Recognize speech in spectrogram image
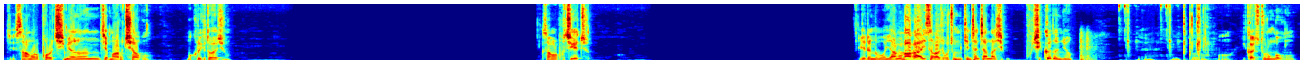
이제 상으로 포를 치면은 이제 마로 취하고 뭐 그렇게 둬야죠. 상으로 포 치겠죠. 이러면 뭐 양마가 있어가지고 좀 괜찮지 않나 싶, 싶거든요. 네, 이거 뭐 이까지 두는 거고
